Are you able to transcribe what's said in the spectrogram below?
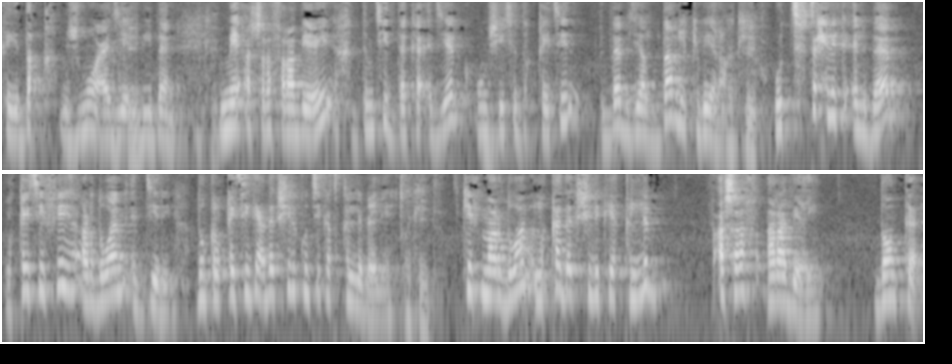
كيدق مجموعة ديال. البيبان. mais أشرف ربيعي خدمتي الذكاء ديالك ومشيتي دقيتي الباب ديال الدار الكبيرة. أكيد. وتفتح لك الباب لقيتي فيه رضوان الديري. donc لقيتي كاع داكشي اللي كنتي كتقلب عليه. أكيد. كيف ما رضوان لقى داكشي اللي كيقلب في أشرف ربيعي. donc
